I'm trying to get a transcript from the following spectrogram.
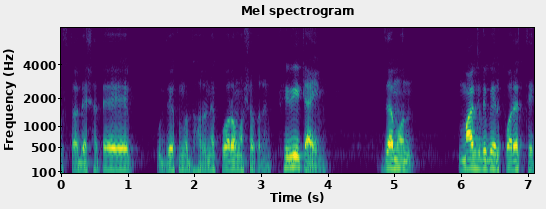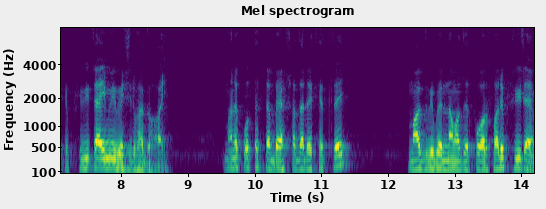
উস্তাদের সাথে যে কোনো ধরনের পরামর্শ করেন ফ্রি টাইম যেমন মাগরিবের পরের থেকে ফ্রি টাইমই বেশিরভাগ হয়। মানে প্রত্যেকটা ব্যবসাদারের ক্ষেত্রেই মাগরিবের নামাজের পর পরই ফ্রি টাইম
